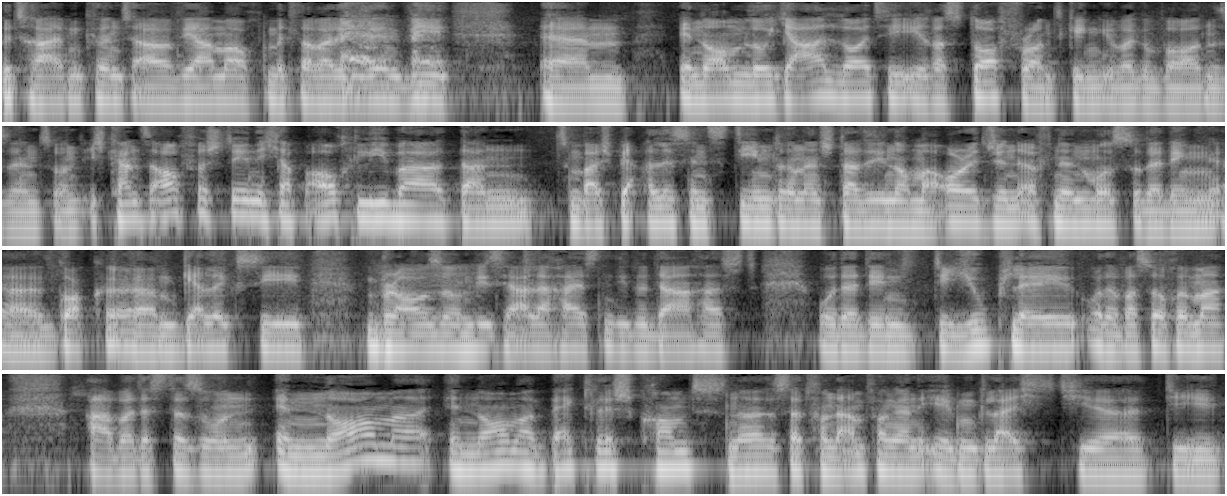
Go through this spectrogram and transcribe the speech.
betreiben könnt. Aber wir haben auch mittlerweile gesehen, wie ähm, enorm loyal Leute ihrer Storefront gegenüber geworden sind. Und ich kann es auch verstehen. Ich habe auch lieber dann zum Beispiel alles in Steam drin, anstatt dass ich nochmal Origin öffnen muss oder den äh, GOG ähm, Galaxy Browser mhm. und wie sie alle heißen, die du da hast oder den die Uplay oder was auch immer. Aber dass da so ein enormer, enormer Backlash kommt, ne, das hat von Anfang an eben gleich hier die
